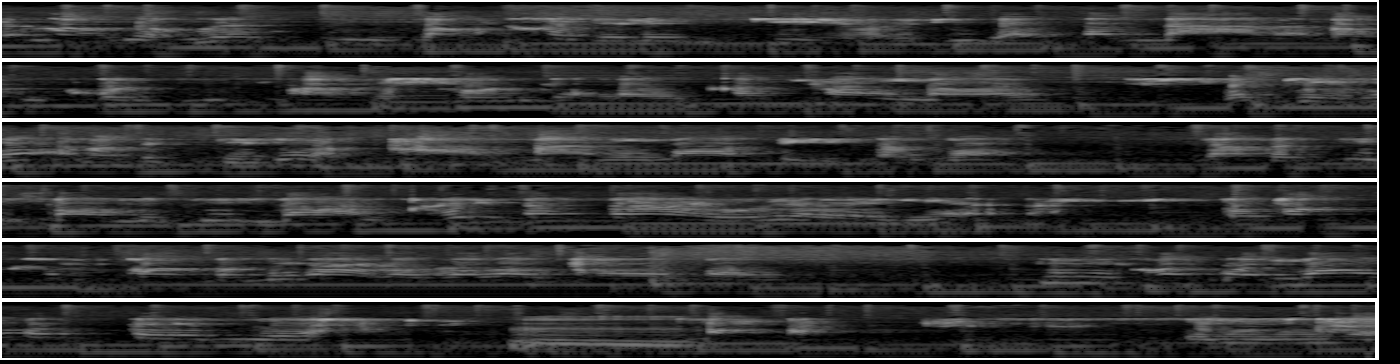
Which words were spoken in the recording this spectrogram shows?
แล้วเราเรื่องเรื่องคือเราไม่ค่อยได้เล่นเกมอะไรที่แบบนานๆอะเราเป็นคนที่ความเป็นคนกับเราค่อนข้างน้อยแล้วเกมเนี้ยมันเป็นเกมที่แบบผ่านมาในหน้าปีเราเนี่ยเราก็จิ้มบ้างไม่จิ้มบ้างเฮ้ยนั่งได้เว้ยอะไรอย่างเงี้ยแต่ถ้าพอมันไม่ได้เราก็เราแชร์ไป นี่คนจำได้ตั้งเต็มเลยอืมเป็นยังไง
